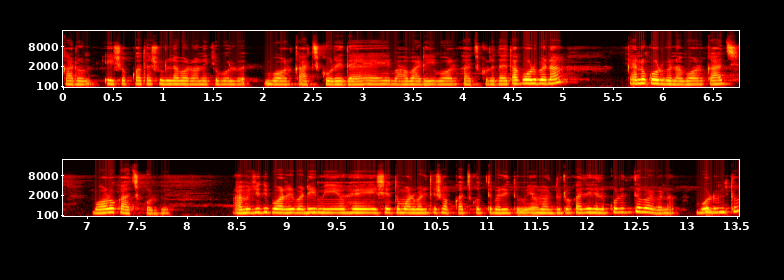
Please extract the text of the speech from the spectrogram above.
কারণ এইসব কথা শুনলে আবার অনেকে বলবে, বর কাজ করে দেয় বাবারে বর কাজ করে দেয়। তা করবে না। কেন করবে না? বর কাজ, বড় কাজ করবে। আমি যদি পরের বাড়ির মেয়ে হয়ে এসে তোমার বাড়িতে সব কাজ করতে পারি, তুমি আমার দুটো কাজে হেল্প করে দিতে পারবে না? বলুন তো।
